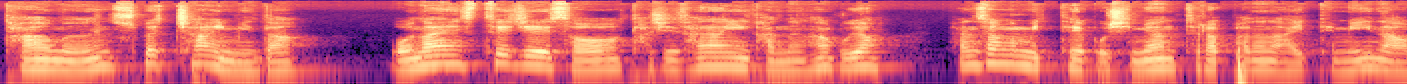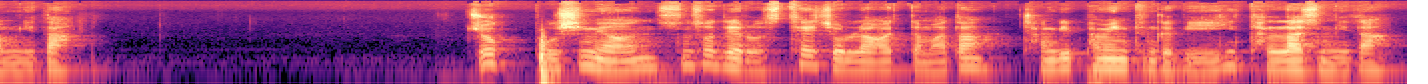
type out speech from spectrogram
다음은 수배창입니다. 원하인 스테이지에서 다시 사냥이 가능하고요. 현상금 밑에 보시면 드랍하는 아이템이 나옵니다. 쭉 보시면 순서대로 스테이지 올라갈 때마다 장비 파밍 등급이 달라집니다.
